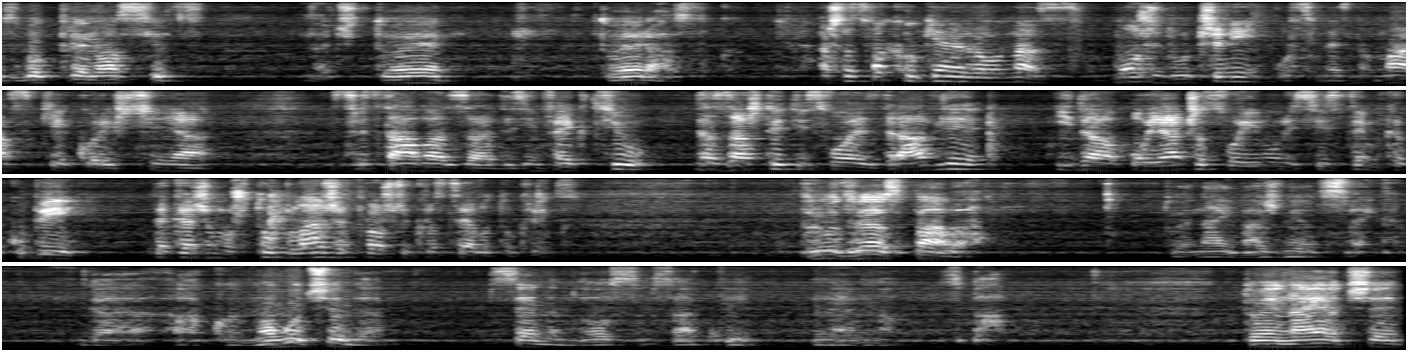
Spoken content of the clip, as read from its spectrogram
zbog prenosioca. Znači, to je, to je razlog. A šta svako generalno nas može da učini, osim, ne znam, maske, korišćenja sredstava za dezinfekciju, da zaštiti svoje zdravlje i da ojača svoj imunni sistem kako bi, da kažemo, što blaže prošli kroz celu tu krizu? Prvo treba spava. To je najvažnije od svega. Da, ako je moguće, da 7 do 8 sati dnevno spava. To je najjače,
